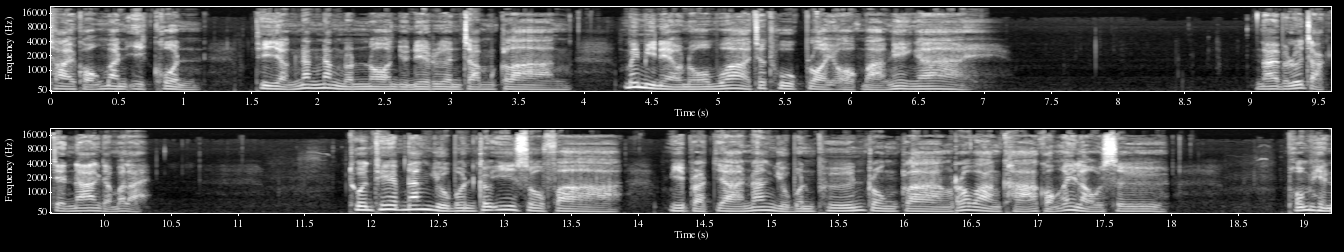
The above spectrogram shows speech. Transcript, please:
ชายของมันอีกคน ที่ยังนั่งนั่งนอนนอนอยู่ในเรือนจำกลาง ไม่มีแนวโน้มว่าจะถูกปล่อยออกมาง่าย ๆ นายไปรู้จักเจนนางจากเมื่อไหร่ทวนเทพนั่งอยู่บนเก้าอี้โซฟา มีปรัชญานั่งอยู่บนพื้นตรงกลางระหว่างขาของไอ้เหล่าซือผมเห็น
